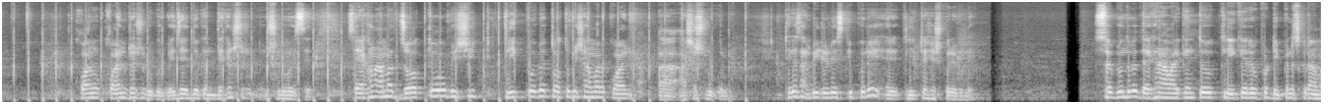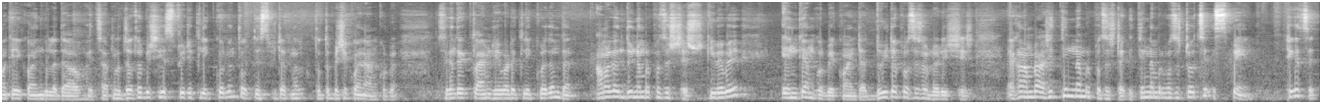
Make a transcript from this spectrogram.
কয়েন, কয়েনটা শুরু করবে যে দোকান দেখেন শুরু হয়েছে। তো এখন আমার যত বেশি ক্লিক করবে, তত বেশি আমার কয়েন আসা শুরু করবে। ঠিক আছে, আমি ভিডিওটা স্কিপ করে ক্লিকটা শেষ করে ফেলি। সো বন্ধুরা, দেখেন, আমার কিন্তু ক্লিকের উপর ডিপেন্ডস করে আমাকে এই কয়েনগুলো দেওয়া হয়েছে। আপনার যত বেশি স্পিডে ক্লিক করবেন, তত স্পিডে আপনার, তত বেশি কয়েন আর্ন করবেন। সেখান থেকে ক্লাইম রিওয়ার্ডে ক্লিক করে দেন দেন আমার দুই নম্বর প্রসেস শেষ। কীভাবে? ইনকাম করবে কয়েনটা দুইটা প্রসেস অলরেডি শেষ। এখন আমরা আসি তিন নম্বর প্রসেসটা কি তিন নম্বর প্রসেসটা হচ্ছে স্পেন ঠিক আছে?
